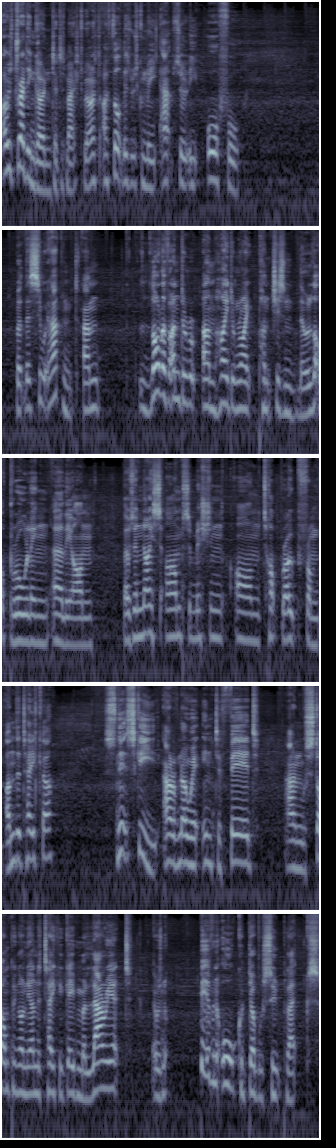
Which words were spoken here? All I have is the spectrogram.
I was dreading going into this match, to be honest. I thought this was going to be absolutely awful. But let's see what happened. Um, a lot of under um, Heidenreich punches and there were a lot of brawling early on. There was a nice arm submission on top rope from Undertaker. Snitsky out of nowhere interfered and was stomping on the Undertaker, gave him a lariat. There was a bit of an awkward double suplex.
